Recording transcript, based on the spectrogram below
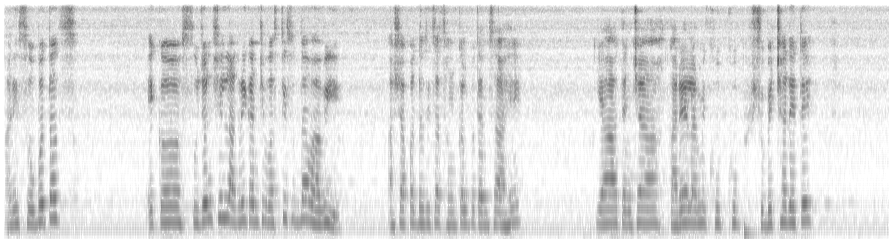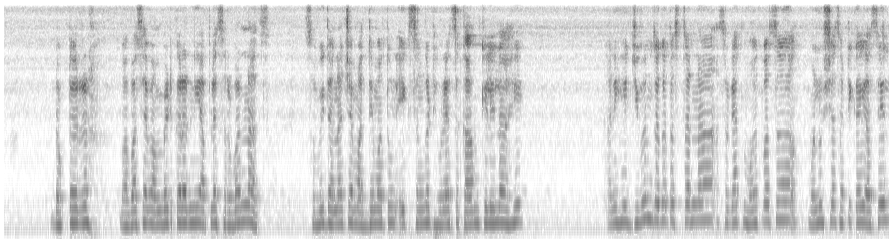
आणि सोबतच एक सृजनशील नागरिकांची वस्तीसुद्धा व्हावी अशा पद्धतीचा संकल्प त्यांचा आहे. या त्यांच्या कार्याला मी खूप खूप शुभेच्छा देते. डॉक्टर बाबासाहेब आंबेडकरांनी आपल्या सर्वांनाच संविधानाच्या माध्यमातून एक संघ ठेवण्याचं काम केलेलं आहे. आणि हे जीवन जगत असताना सगळ्यात महत्त्वाचं मनुष्यासाठी काही असेल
